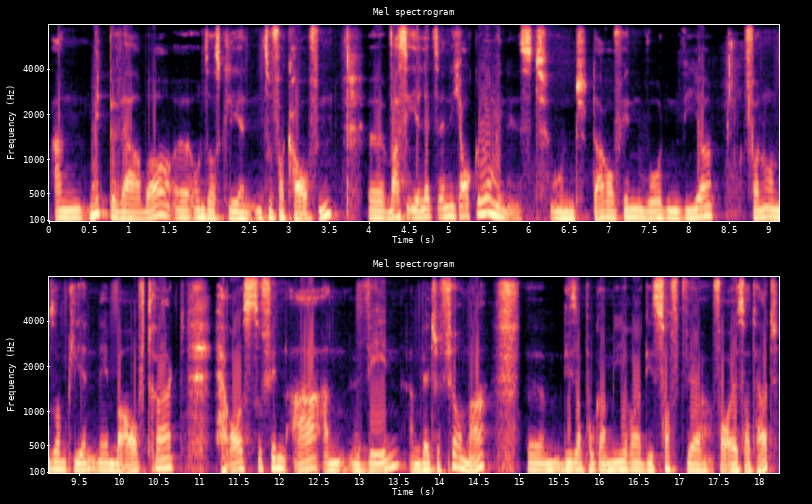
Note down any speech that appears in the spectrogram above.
an Mitbewerber äh, unseres Klienten zu verkaufen, äh, was ihr letztendlich auch gelungen ist. Und daraufhin wurden wir von unserem Klienten eben beauftragt, herauszufinden, a, an wen, an welche Firma ähm, dieser Programmierer die Software veräußert hat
